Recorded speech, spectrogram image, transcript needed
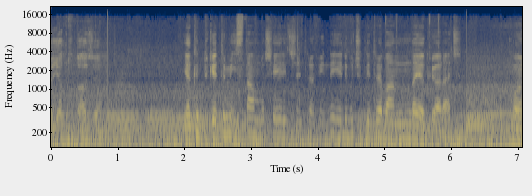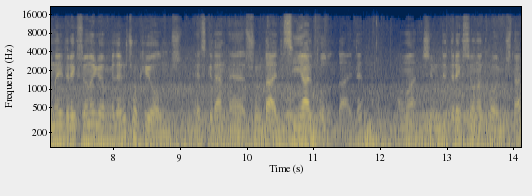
Ve yakıtı daha az yani. Yakıt tüketimi İstanbul şehir içi trafiğinde 7,5 litre bandında yakıyor araç. Kornayı direksiyona gömmeleri çok iyi olmuş. Eskiden e, şuradaydı, sinyal kolundaydı. Ama şimdi direksiyona koymuşlar.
